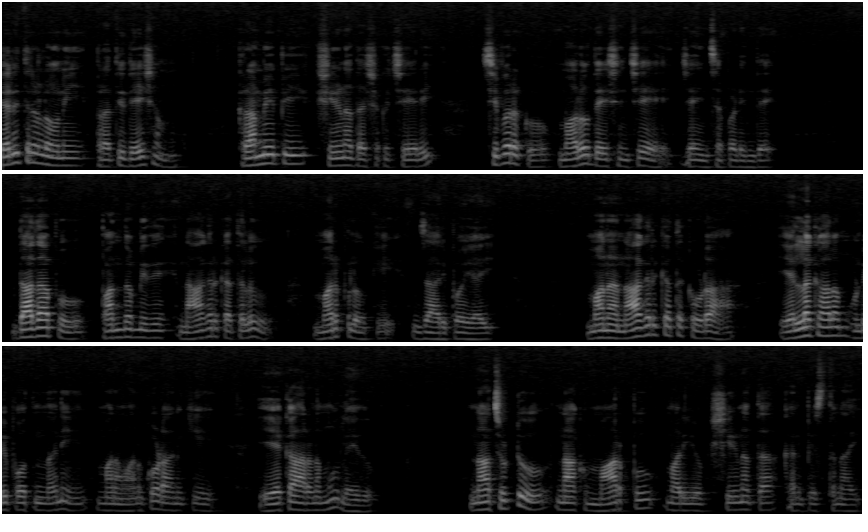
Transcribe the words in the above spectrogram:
చరిత్రలోని ప్రతి దేశం క్రమేపీ క్షీణదశకు చేరి చివరకు మరో దేశంచే జయించబడిందే. దాదాపు పంతొమ్మిది నాగరికతలు మరుపులోకి జారిపోయాయి. మన నాగరికత కూడా ఎల్లకాలం ఉండిపోతుందని మనం అనుకోవడానికి ఏ కారణము లేదు. నా చుట్టూ నాకు మార్పు మరియు క్షీణత కనిపిస్తున్నాయి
